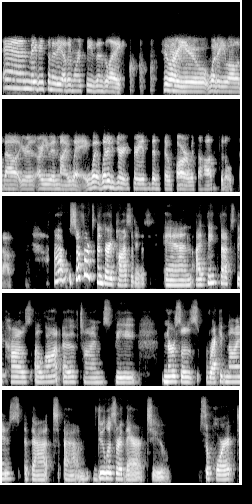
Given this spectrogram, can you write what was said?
And maybe some of the other more seasoned like who are you? What are you all about? You're are you in my way? What what has your experience been so far with the hospital staff? Um, so far it's been very positive. And i think that's because a lot of times the nurses recognize that um, doulas are there to support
